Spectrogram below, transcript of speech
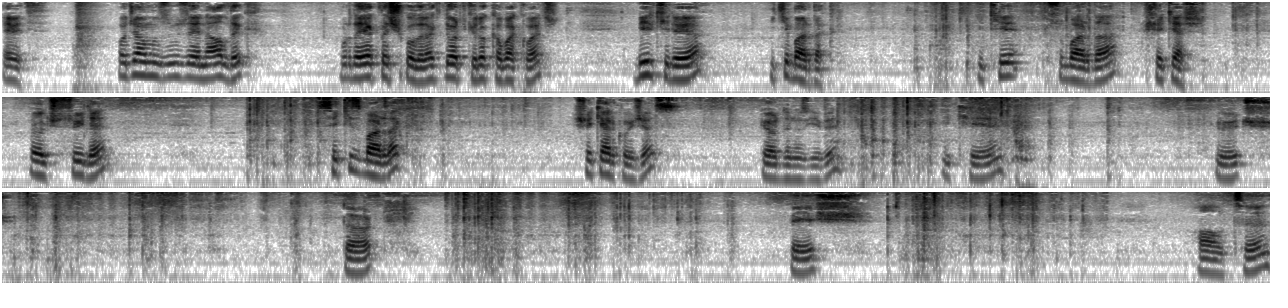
Evet. Ocağımızın üzerine aldık. Burada yaklaşık olarak 4 kilo kabak var. 1 kiloya 2 bardak. 2 su bardağı şeker ölçüsüyle 8 bardak şeker koyacağız. Gördüğünüz gibi 2 3 4 5 6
